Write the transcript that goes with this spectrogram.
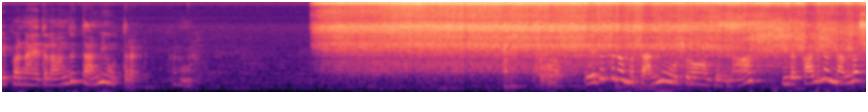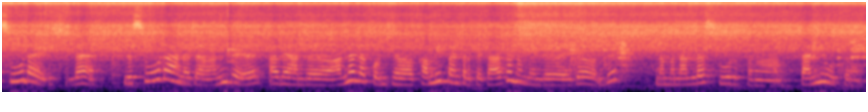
இப்போ நான் இதில் வந்து தண்ணி ஊற்றுறேன் பாருங்கள் எதுக்கு நம்ம தண்ணி ஊற்றுறோம் அப்படின்னா இந்த கல் நல்லா சூடாயிடுச்சுல இந்த சூடானதை வந்து அதை அந்த அனலை கொஞ்சம் கம்மி பண்ணுறதுக்காக நம்ம இந்த இதை வந்து நம்ம நல்லா சூடு பண்ண தண்ணி ஊற்றுறோம்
